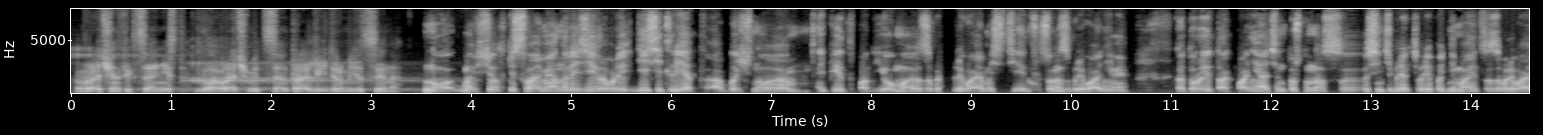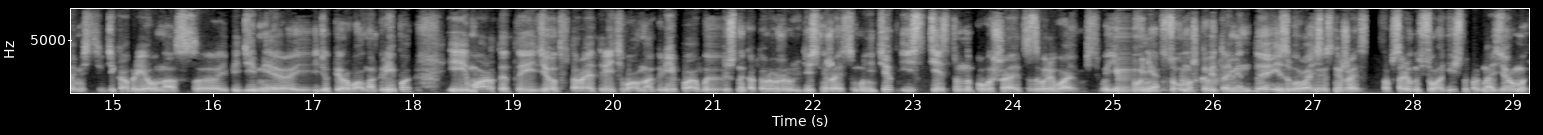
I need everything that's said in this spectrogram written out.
врач-инфекционист, главврач медцентра «Лидер медицины». Но мы все-таки с вами анализировали 10 лет обычного эпидподъема заболеваемости инфекционными заболеваниями который и так понятен, то, что у нас в сентябре-октябре поднимается заболеваемость. В декабре у нас э, эпидемия, идет первая волна гриппа, и март это идет вторая, третья волна гриппа, обычно, которая уже у людей снижается иммунитет, и, естественно, повышается заболеваемость. В июне солнышко, витамин D, и заболеваемость снижается. Абсолютно все логично, прогнозируемо.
